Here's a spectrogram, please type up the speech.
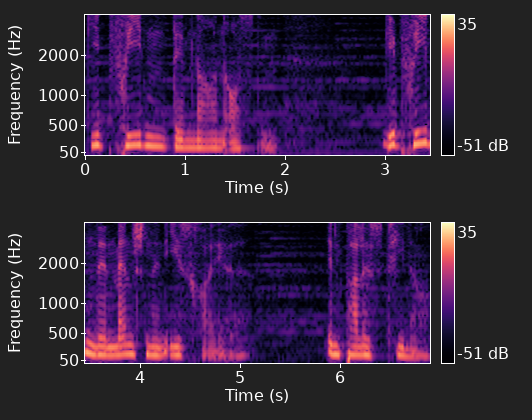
gib Frieden dem Nahen Osten. Gib Frieden den Menschen in Israel, in Palästina.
